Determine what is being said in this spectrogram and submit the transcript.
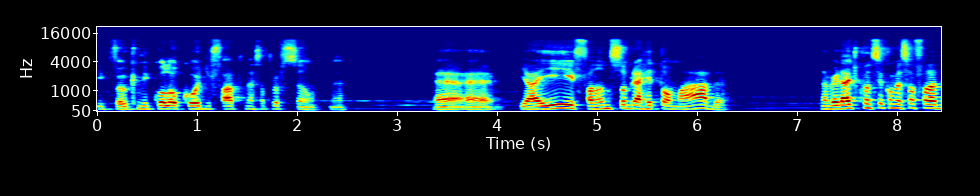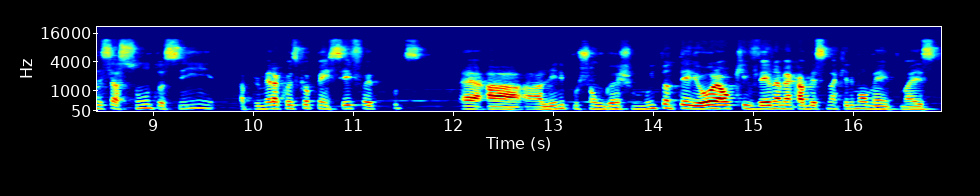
e foi o que me colocou de fato nessa profissão, né? É, e aí falando sobre a retomada, na verdade quando você começou a falar desse assunto assim, a primeira coisa que eu pensei foi, putz, é, a, a Aline puxou um gancho muito anterior ao que veio na minha cabeça naquele momento, mas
